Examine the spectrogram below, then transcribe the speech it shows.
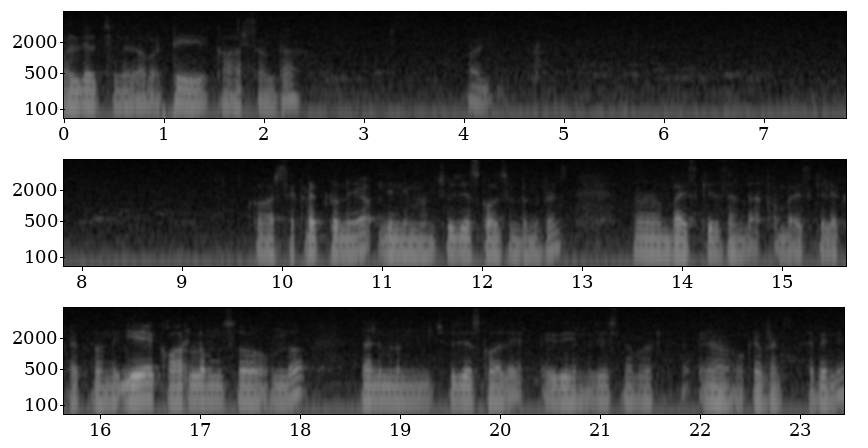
మళ్ళీ వచ్చింది కాబట్టి కార్స్ అంతా. కార్స్ ఎక్కడెక్కడ ఉన్నాయో దీన్ని మనం చూస్ చేసుకోవాల్సి ఉంటుంది ఫ్రెండ్స్ బైస్కిల్స్ అంట. బైస్కిల్ ఎక్కడెక్కడ ఉంది? ఏ కార్లమ్స్ ఉందో దాన్ని మనం చూస్ చేసుకోవాలి. ఇది ఎన్ని చేసినప్పుడు ఓకే ఫ్రెండ్స్ అయిపోయింది.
